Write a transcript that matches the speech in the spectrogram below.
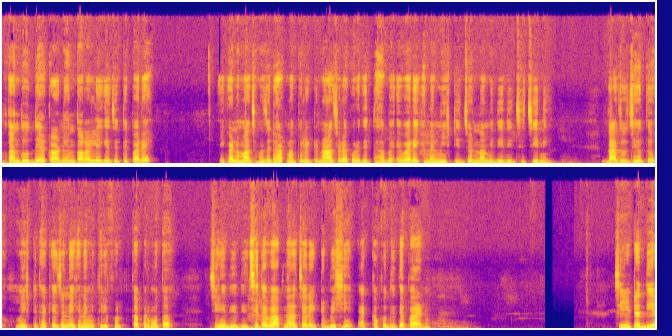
কারণ দুধ দেওয়ার কারণে তলায় লেগে যেতে পারে। এই কারণে মাঝে মাঝে ঢাকনা তুলে একটু নাড়াচাড়া করে দিতে হবে। এবার এখানে মিষ্টির জন্য আমি দিয়ে দিচ্ছি চিনি। গাজর যেহেতু মিষ্টি থাকে এই জন্য এখানে আমি থ্রি ফোর্থ কাপের মতো চিনি দিয়ে দিচ্ছি। তবে আপনারা চাইলে একটু বেশি, এক কাপও দিতে পারেন। চিনিটা দিয়ে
